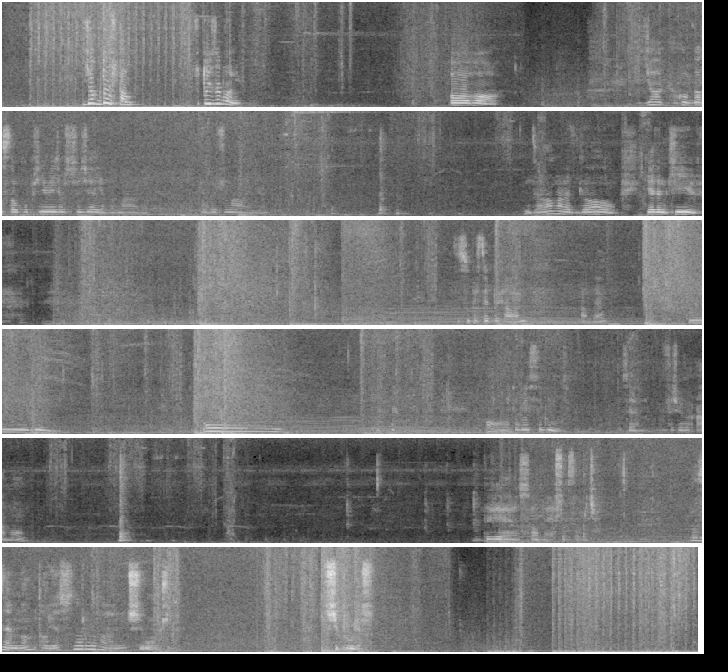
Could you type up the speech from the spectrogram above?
Jak dostał? Co to jest za broń? Oho. Jak chłop dostał? Chłop się nie wiedział, co się dzieje normalnie. Profesjonalnie. Dobra, let's go. Jeden kill. To super sobie pychałem. Prawda? Bum. Bum. O, to jest so good. Weźmiemy ammo. Dwie osoby jeszcze chcę zabić. Bo ze mną to jest normalny przyłącznik. Co się plujesz?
